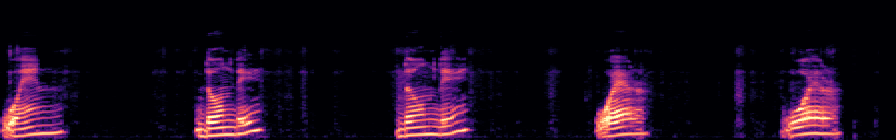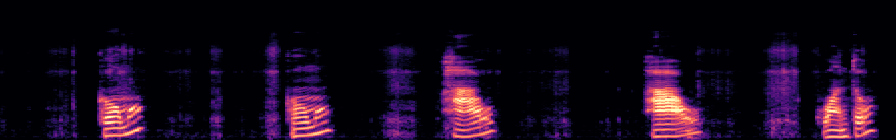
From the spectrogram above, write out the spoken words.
When? ¿Dónde? ¿Dónde? Where? Where? ¿Cómo? ¿Cómo? How? How? ¿Cuánto?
